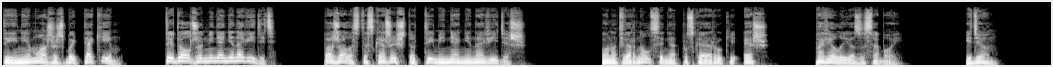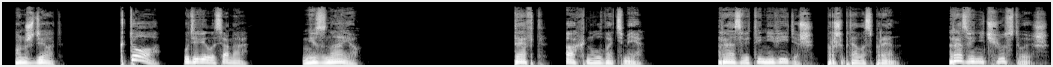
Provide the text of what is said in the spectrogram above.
Ты не можешь быть таким. Ты должен меня ненавидеть. Пожалуйста, скажи, что ты меня ненавидишь. Он отвернулся, не отпуская руки Эш, повел ее за собой. «Идем. Он ждет». «Кто?» — удивилась она. «Не знаю». Тефт ахнул во тьме. «Разве ты не видишь?» — прошептала Спрен. «Разве не чувствуешь?»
